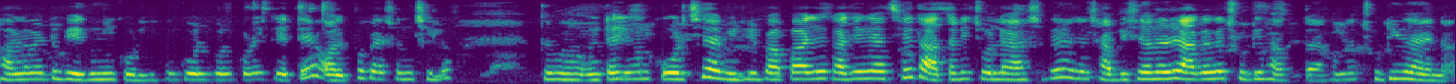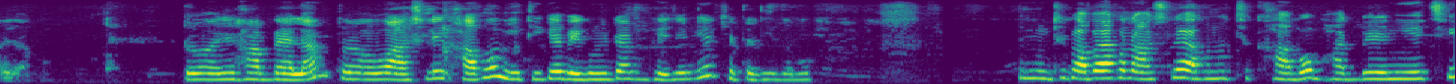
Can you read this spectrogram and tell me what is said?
ভাবলাম একটু বেগুনি করি গোল গোল করে কেটে অল্প বেসন ছিল। তো এটাই এখন করছি আর মিঠির পাপা যে কাজে গেছে তাড়াতাড়ি চলে আসবে ছাব্বিশে জানুয়ারি আগে আগে ছুটি থাকতো এখন আর ছুটি দেয় না দেখো। তো আজ হাফ বেলা, তো ও আসলেই খাব মিঠিকে বেগুনিটা ভেজে নিয়ে খেতে দিয়ে দেবো। মিঠির বাবা এখন আসলে, এখন হচ্ছে খাব, ভাত বেড়ে নিয়েছি,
